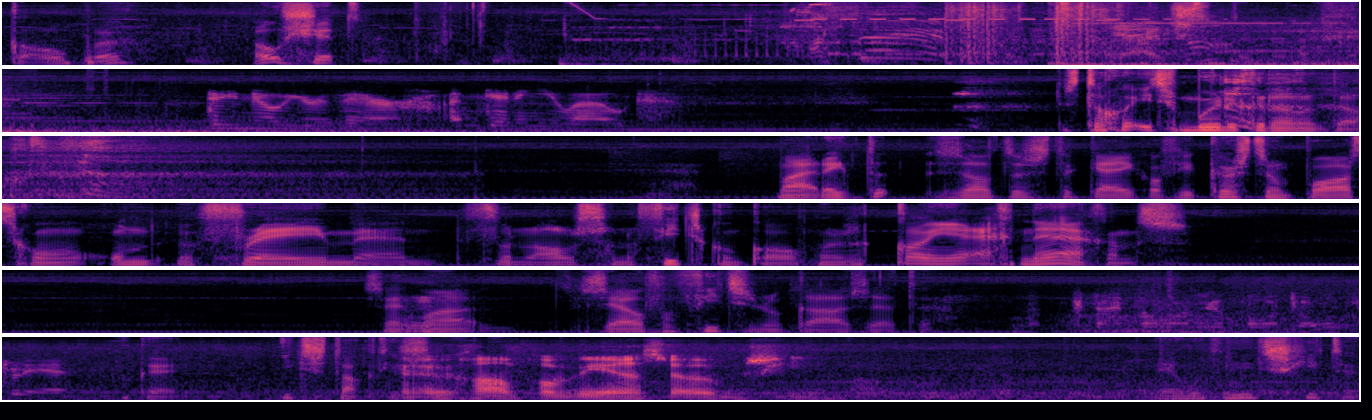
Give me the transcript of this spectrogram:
kopen. Oh shit. They know you're there. I'm getting you out. Het is toch wel iets moeilijker dan ik dacht. Maar ik zat dus te kijken of je custom parts gewoon on- een frame en van alles van een fiets kon kopen. Maar dat kan je echt nergens. Zeg Hm. maar, zelf een fiets in elkaar zetten. Oké, iets Kunnen tactischer. we gewoon proberen zo misschien. Nee, we moeten niet schieten.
